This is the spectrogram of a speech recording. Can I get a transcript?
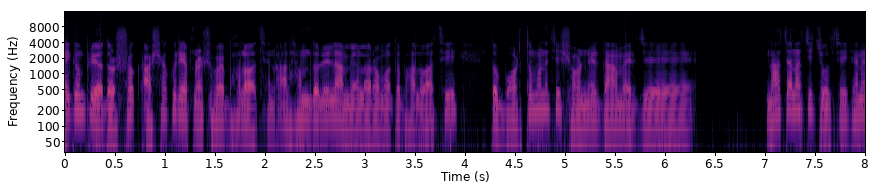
আসসালামাইকুম প্রিয় দর্শক, আশা করি আপনারা সবাই ভালো আছেন। আলহামদুলিল্লাহ, আমি আল্লাহর মতো ভালো আছি। তো বর্তমানে যে স্বর্ণের দামের যে নাচানাচি চলছে, এখানে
